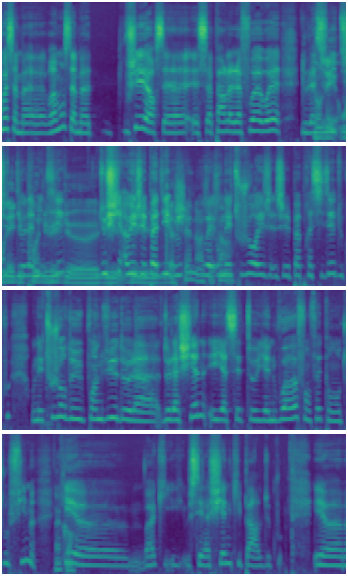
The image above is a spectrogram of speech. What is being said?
moi, ça m'a vraiment, ça m'a touché. Alors, ça, ça parle à la fois, ouais, de la On est- solitude, on est du de point de vue de- du chien. Ah oui, j'ai pas dit. hein, ouais, c'est on ça est toujours, j'ai- pas précisé. Du coup, on est toujours du point de vue de la de la chienne. Et il y a cette, il y a une voix off en fait pendant tout le film qui est, euh, bah, qui, c'est la chienne qui parle du coup. Et euh,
